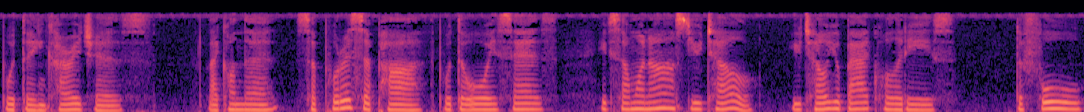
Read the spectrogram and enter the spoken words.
Buddha encourages. Like on the Sappurisa path, Buddha always says, if someone asks, you tell. You tell your bad qualities the full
